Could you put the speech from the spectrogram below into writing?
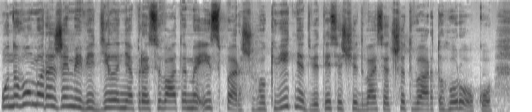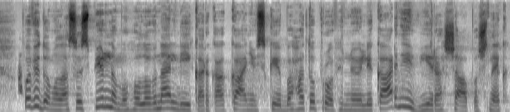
У новому режимі відділення працюватиме із 1 квітня 2024 року. Повідомила Суспільному головна лікарка Канівської багатопрофільної лікарні Віра Шапошник.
